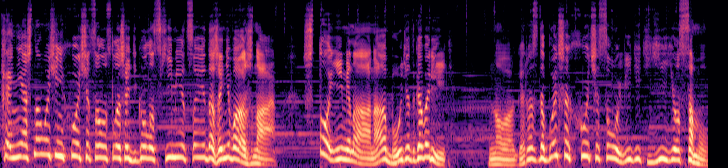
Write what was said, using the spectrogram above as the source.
Конечно, очень хочется услышать голос химицы, и даже не важно, что именно она будет говорить. Но гораздо больше хочется увидеть ее саму.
